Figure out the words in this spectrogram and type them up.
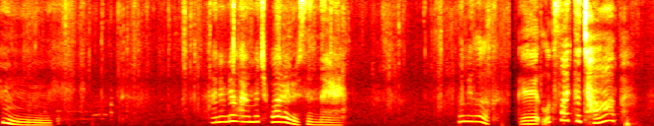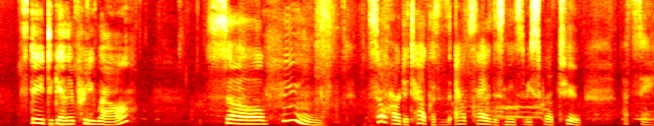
Hmm. I don't know how much water is in there. Let me look. It looks like the top stayed together pretty well. So, hmm. It's so hard to tell because the outside of this needs to be scrubbed too. Let's see.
